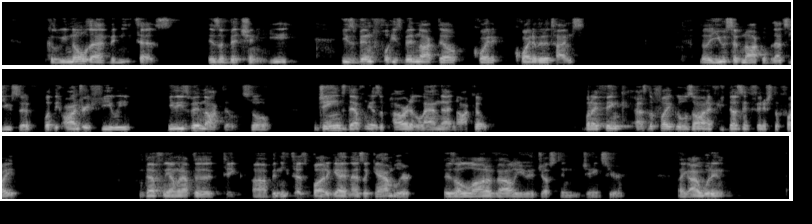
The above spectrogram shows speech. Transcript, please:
because we know that Benitez is a bit chinny. He he's been he's been knocked out quite quite a bit of times. The Yusuff knockout, but that's Yusuff. But the Andre Fili, he, he's been knocked out. So Jaynes definitely has the power to land that knockout. But I think as the fight goes on, if he doesn't finish the fight, definitely I'm gonna have to take uh, Benitez. But again, as a gambler, there's a lot of value in Justin Jaynes here. Like I wouldn't,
